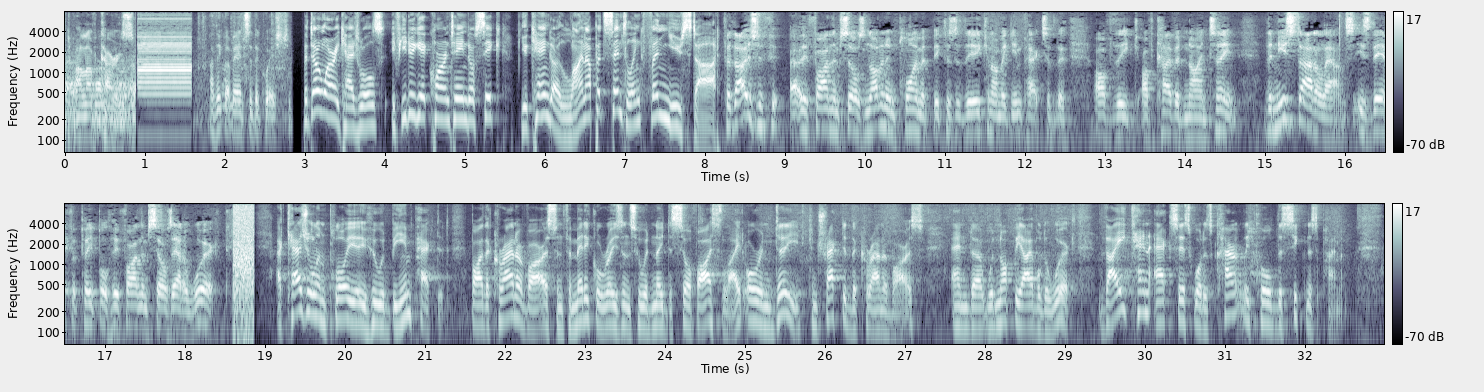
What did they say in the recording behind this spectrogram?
I love curries. I think I've answered the question. But don't worry, casuals. If you do get quarantined or sick, you can go line up at Centrelink for Newstart. For those who, uh, who find themselves not in employment because of the economic impacts of the of the of COVID nineteen, the Newstart allowance is there for people who find themselves out of work. A casual employee who would be impacted by the coronavirus and for medical reasons who would need to self isolate or indeed contracted the coronavirus and uh, would not be able to work, they can access what is currently called the sickness payment.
